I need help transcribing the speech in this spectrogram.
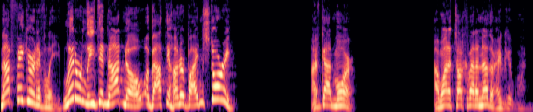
not figuratively, literally did not know about the Hunter Biden story. I've got more. I want to talk about another. I get one,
